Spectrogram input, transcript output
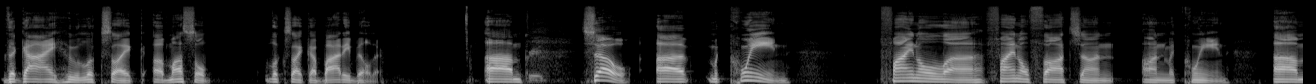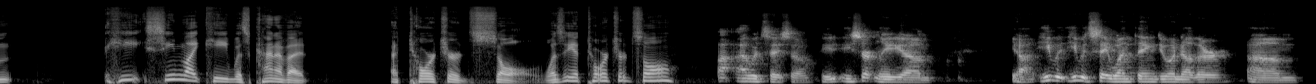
the guy who looks like a muscle, looks like a bodybuilder. Um, so, uh, McQueen, final uh, final thoughts on on McQueen. Um, he seemed like he was kind of a a tortured soul. Was he a tortured soul? I, would say so. He, he certainly, um, yeah, he would he would say one thing, do another. Um,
